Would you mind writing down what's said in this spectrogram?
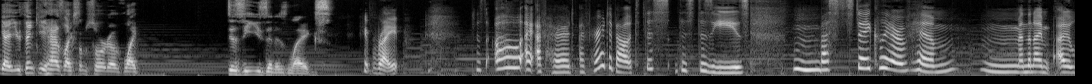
yeah you think he has like some sort of like disease in his legs right. Just oh, I, I've heard I've heard about this this disease. Hmm, best stay clear of him. Hmm, and then I'm I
